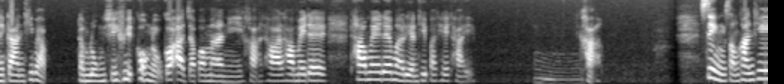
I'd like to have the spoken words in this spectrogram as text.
ในการที่แบบดำรงชีวิตของหนูก็อาจจะประมาณนี้ค่ะ ถ้าถ้าไม่ได้ถ้าไม่ได้มาเรียนที่ประเทศไทยอืมค่ะ สิ่งสำคัญที่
